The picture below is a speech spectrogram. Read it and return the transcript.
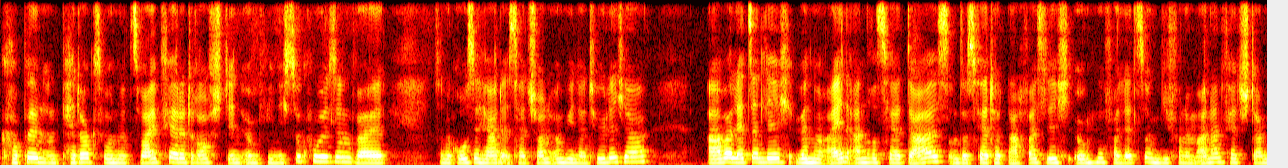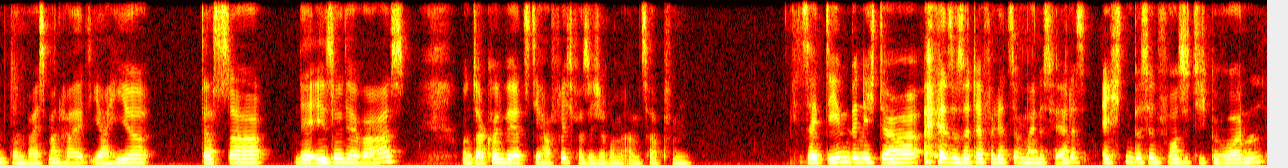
Koppeln und Paddocks, wo nur zwei Pferde draufstehen, irgendwie nicht so cool sind, weil so eine große Herde ist halt schon irgendwie natürlicher. Aber letztendlich, wenn nur ein anderes Pferd da ist und das Pferd hat nachweislich irgendeine Verletzung, die von einem anderen Pferd stammt, dann weiß man halt, ja, hier, das da, der Esel, der war es. Und da können wir jetzt die Haftpflichtversicherung anzapfen. Seitdem bin ich da, also seit der Verletzung meines Pferdes, echt ein bisschen vorsichtig geworden.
